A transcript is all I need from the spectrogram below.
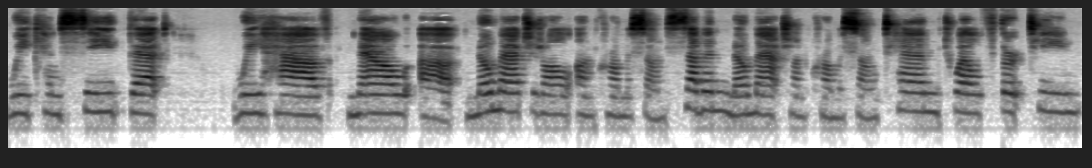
we can see that we have now uh, no match at all on chromosome 7, no match on chromosome 10, 12, 13.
